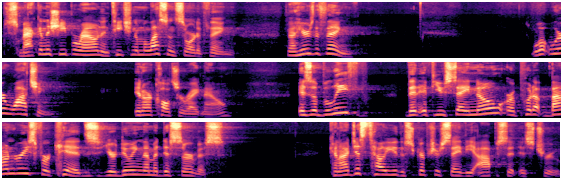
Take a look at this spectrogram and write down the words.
smacking the sheep around and teaching them a lesson sort of thing. Now, here's the thing what we're watching in our culture right now is a belief that if you say no or put up boundaries for kids, you're doing them a disservice. Can I just tell you the scriptures say the opposite is true?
